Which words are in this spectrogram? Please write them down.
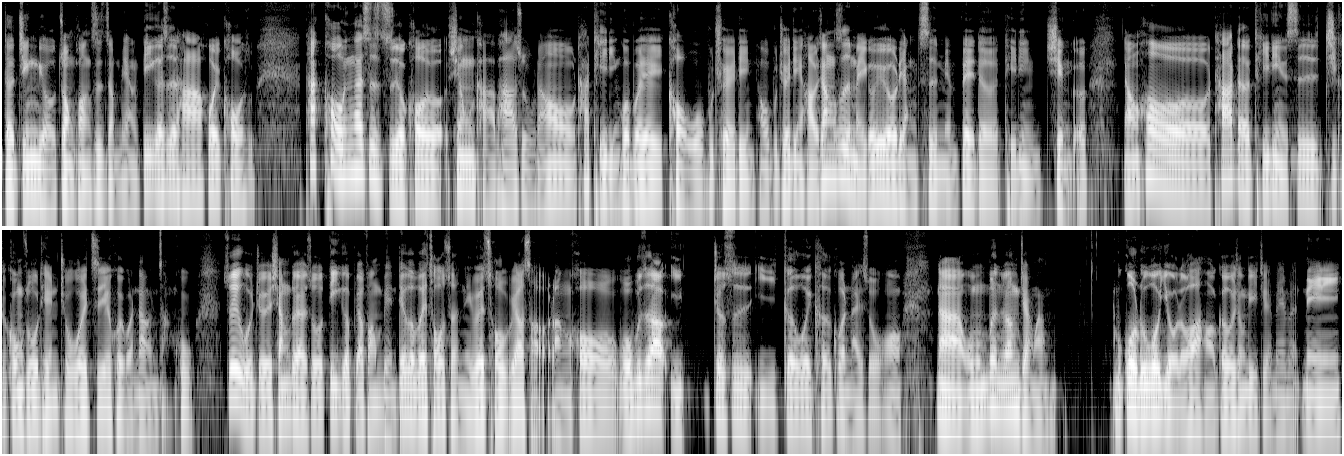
的金流状况是怎么样。第一个是它会扣，它扣应该是只有扣信用卡趴数，然后它提领会不会扣，我不确定，我不确定，好像是每个月有两次免费的提领限额，然后它的提领是几个工作天就会直接汇款到你账户，所以我觉得相对来说，第一个比较方便，第二个被抽成也会抽比较少，然后我不知道以。就是以各位客官来说哦，那我们不能这样讲嘛。不过如果有的话哈，各位兄弟姐妹们，你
